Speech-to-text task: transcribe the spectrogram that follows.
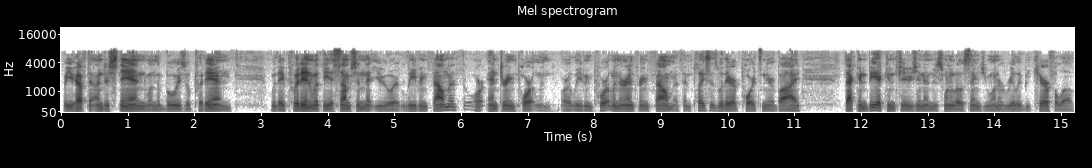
where you have to understand when the buoys were put in were they put in with the assumption that you are leaving Falmouth or entering Portland, or leaving Portland or entering Falmouth? And places where there are ports nearby, that can be a confusion, and it's one of those things you want to really be careful of.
